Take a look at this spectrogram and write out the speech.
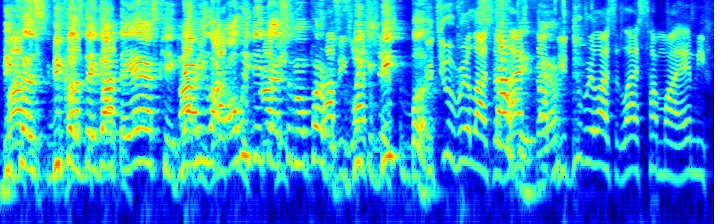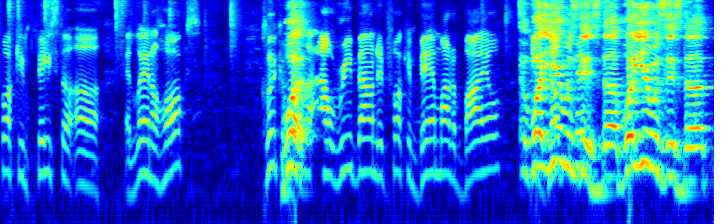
because Bobby, because Bobby, they got their ass kicked. Bobby, now he like, oh, we did that shit on purpose. we can beat the Bucks. You do realize the last it, time, you do realize the last time Miami fucking faced the uh, Atlanta Hawks. Clint Capela out rebounded fucking Bam Adebayo. And what year was this, Dub? What year was this, Dub?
